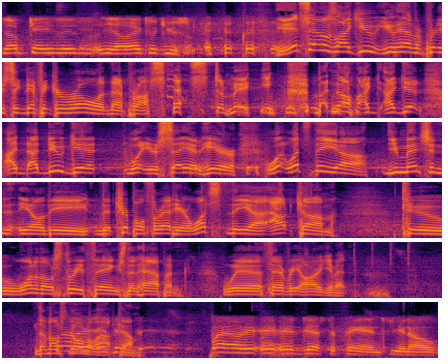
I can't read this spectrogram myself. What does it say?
some cases, you know, execution. it sounds like you you have a pretty significant role in that process to me. but no, I, I get, I, I do get what you're saying here. What, what's the? Uh, you mentioned you know the the triple threat here. What's the uh, outcome to one of those three things that happen with every argument? The most well, normal outcome. Just, well, it, it, just depends, you know.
